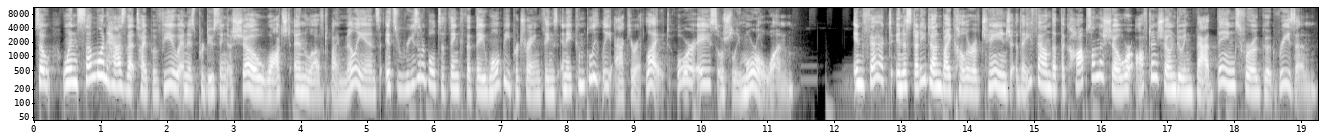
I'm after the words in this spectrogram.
So, when someone has that type of view and is producing a show watched and loved by millions, it's reasonable to think that they won't be portraying things in a completely accurate light or a socially moral one. In fact, in a study done by Color of Change, they found that the cops on the show were often shown doing bad things for a good reason.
